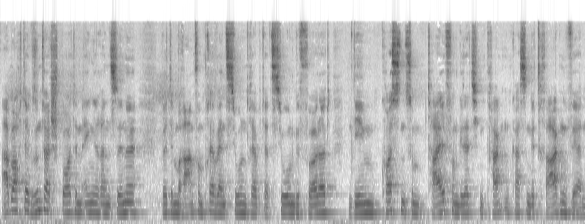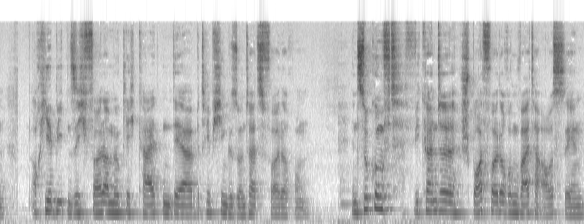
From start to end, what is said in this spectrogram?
Aber auch der Gesundheitssport im engeren Sinne wird im Rahmen von Prävention und Rehabilitation gefördert, indem Kosten zum Teil von gesetzlichen Krankenkassen getragen werden. Auch hier bieten sich Fördermöglichkeiten der betrieblichen Gesundheitsförderung. In Zukunft, wie könnte Sportförderung weiter aussehen?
